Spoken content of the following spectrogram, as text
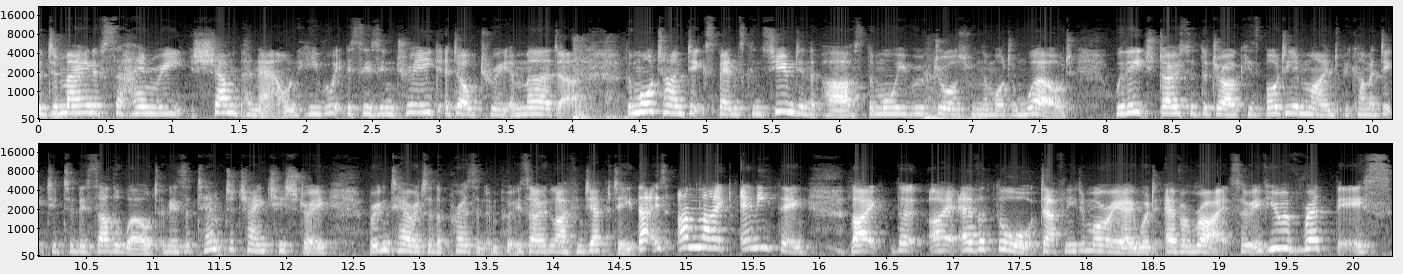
the domain of Sir Henry Champernowne, he witnesses intrigue, adultery and murder. The more time Dick spends consumed in the past, the more he withdraws from the modern world. With each dose of the drug, his body and mind become addicted to this other world and his attempt to change history, bring terror to the present and put his own life in jeopardy. That is unlike anything like that I ever thought Daphne du Maurier would ever write. So if you have read this,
